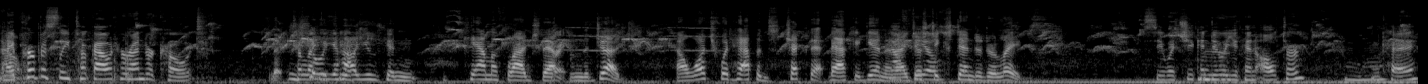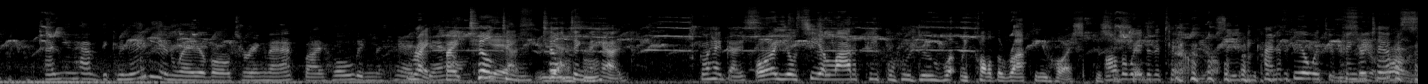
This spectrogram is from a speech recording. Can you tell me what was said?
And I purposely took out her undercoat. Let me to let show you you how you can camouflage that Right. from the judge. Now watch what happens. Check that back again, and Now I just extended her legs. See what you can do. Mm-hmm. You can alter. Mm-hmm. Okay. And you have the Canadian way of altering that by holding the head Right. down. By tilting Yes, yes. tilting the head. Go ahead, guys. Or you'll see a lot of people who do what we call the rocking horse position. All the way to the tail. So you can kind of feel with your fingertips.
